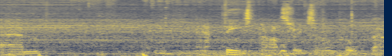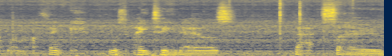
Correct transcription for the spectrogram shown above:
Um, these parts, for example, that one I think was 18 hours. That so,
